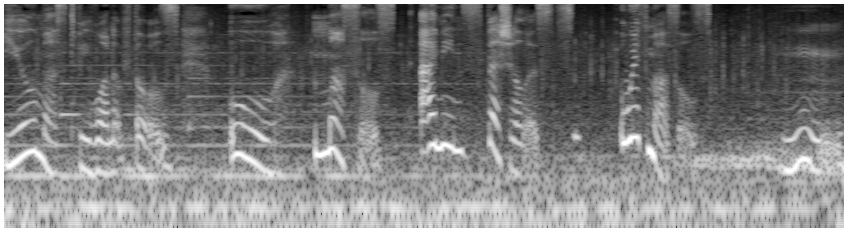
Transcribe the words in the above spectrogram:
You must be one of those. Ooh, muscles. I mean, specialists. With muscles. Hmm.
